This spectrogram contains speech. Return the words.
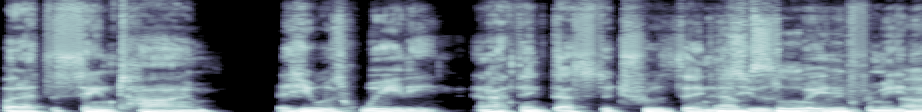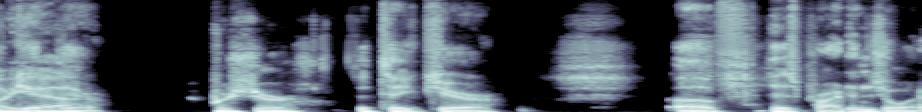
but at the same time, he was waiting. And I think that's the true thing is he was waiting for me to Oh, get yeah. there For sure. to take care of his pride and joy.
